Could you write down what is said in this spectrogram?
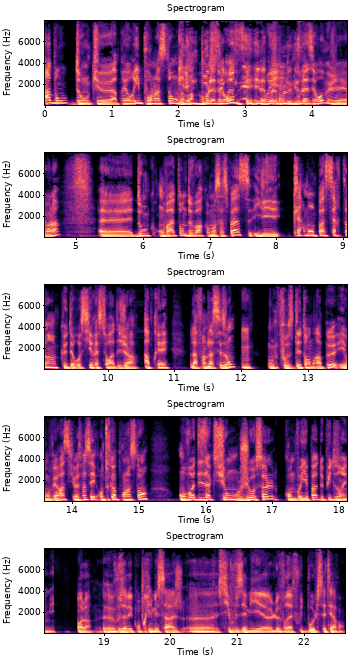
Ah bon? Donc, euh, a priori, pour l'instant, on va Il a voir une comment boule à zéro, passe. mais il a Oui, pas de boule de une boule cristal. à zéro, mais voilà. Euh, donc, on va attendre de voir comment ça se passe. Il est clairement pas certain que De Rossi restera déjà après la fin de la saison. Hmm. Donc, il faut se détendre un peu et on verra ce qui va se passer. En tout cas, pour l'instant, on voit des actions jeu au sol qu'on ne voyait pas depuis deux ans et demi. Voilà, euh, vous avez compris le message. Euh, si vous aimiez euh, le vrai football, c'était avant.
